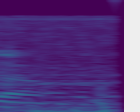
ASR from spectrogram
No.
